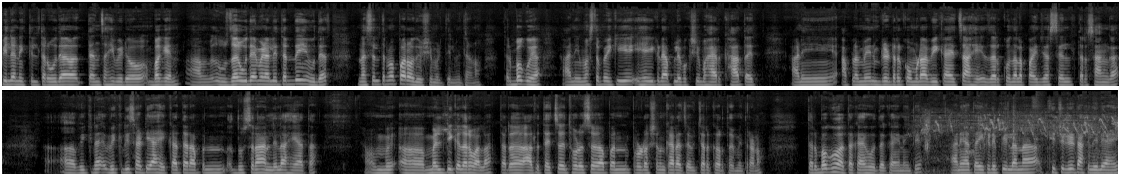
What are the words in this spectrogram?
पिलं निघतील तर उद्या त्यांचाही व्हिडिओ बघेन. जर उद्या मिळाली तर देईन उद्याच. नसेल तर मग परवा दिवशी मिळतील मित्रांनो. तर बघूया. आणि मस्तपैकी हे इकडे आपले पक्षी बाहेर खात आहेत. आणि आपला मेन ब्रिडर कोंबडा विकायचा आहे. जर कोणाला पाहिजे असेल तर सांगा. विकण्या विक्रीसाठी आहे का? तर आपण दुसरा आणलेला आहे आता. मल्टी कलरवाला तर आता त्याचं थोडंसं आपण प्रोडक्शन करायचा विचार करतो आहे मित्रांनो. तर बघू आता काय होतं काय नाही ते. आणि आता इकडे पिलांना खिचडी टाकलेली आहे.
